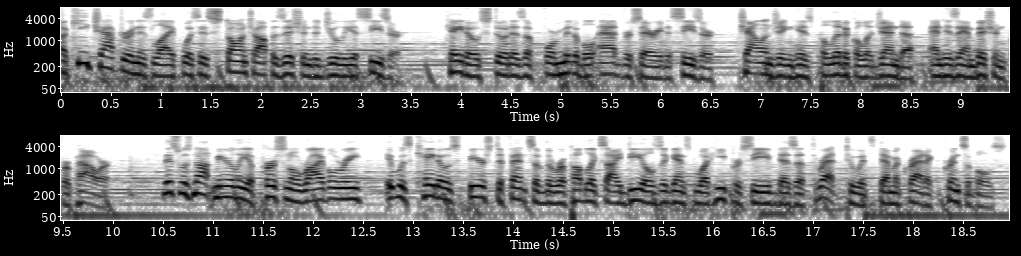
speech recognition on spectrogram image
A key chapter in his life was his staunch opposition to Julius Caesar. Cato stood as a formidable adversary to Caesar, challenging his political agenda and his ambition for power. This was not merely a personal rivalry, it was Cato's fierce defense of the Republic's ideals against what he perceived as a threat to its democratic principles.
